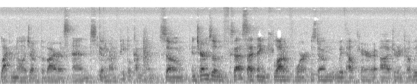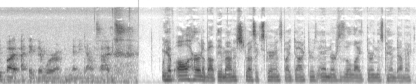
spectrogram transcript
lack of knowledge of the virus and good amount of people coming in so in terms of success I think a lot of work was done with healthcare uh, during COVID but I think there were many downsides We have all heard about the amount of stress experienced by doctors and nurses alike during this pandemic.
